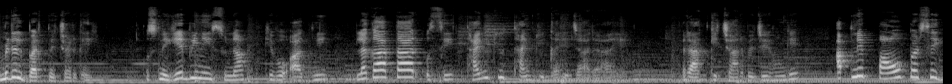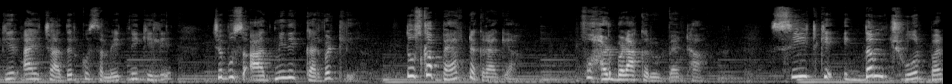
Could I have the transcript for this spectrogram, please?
मिडिल बर्थ में चढ़ गई। उसने ये भी नहीं सुना कि वो आदमी लगातार उसे थैंक यू थैंक यू कहे जा रहा है। रात के चार बजे होंगे। अपने पाओ पर से गिर आए चादर को समेटने के लिए जब उस आदमी ने करवट लिया तो उसका पैर टकरा गया। वो हड़बड़ा कर उठ बैठा। सीट के एकदम छोर पर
